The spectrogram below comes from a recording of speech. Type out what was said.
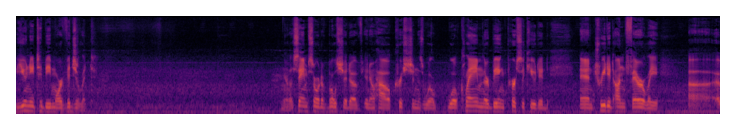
you need to be more vigilant. You know, the same sort of bullshit of, you know, how Christians will, will claim they're being persecuted and treated unfairly uh,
